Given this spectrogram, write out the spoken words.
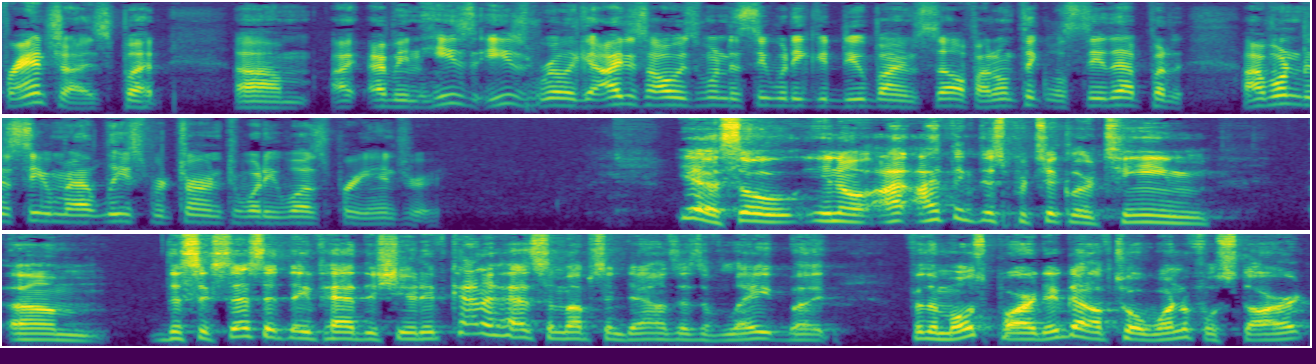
franchise. But um, I, I mean, he's he's really good. I just always wanted to see what he could do by himself. I don't think we'll see that, but I wanted to see him at least return to what he was pre-injury. Yeah, so you know, I, I think this particular team, um, the success that they've had this year, they've kind of had some ups and downs as of late, but for the most part, they've got off to a wonderful start.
